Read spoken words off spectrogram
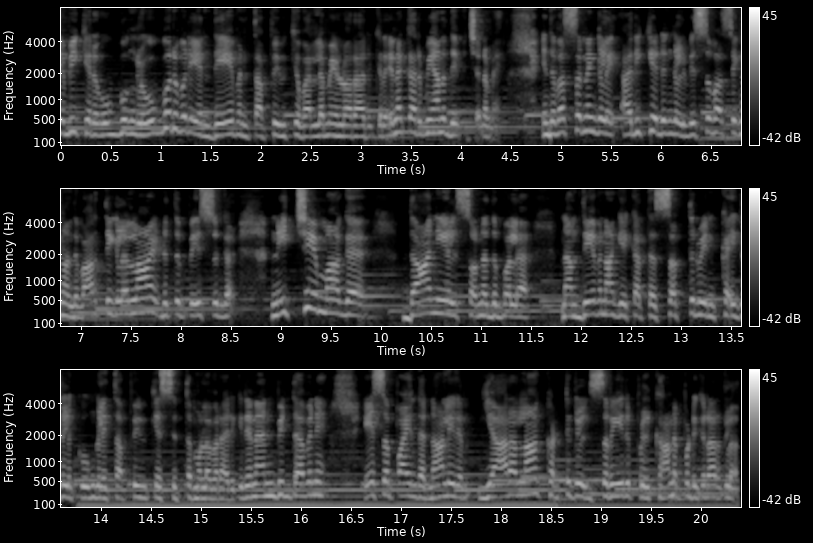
செபிக்கிற ஒவ்வொங்களை ஒவ்வொருவரையும் என் தேவன் தப்புவிக்க வல்லமையுள்ளவராக இருக்கிறார். எனக்கு அருமையான தேவச்சனமே இந்த வசனங்களை அறிக்கையிடுங்கள் விசுவாசிகள் அந்த வார்த்தைகளெல்லாம் எடுத்து பேசுங்கள். நிச்சயமாக தானியல் சொன்னது போல நாம் தேவனாகிய கத்த சத்ருவின் கைகளுக்கு உங்களை தப்பிவிக்க சித்தமுள்ளவராக இருக்கிறேன். அன்பின் தவனே ஏசப்பா இந்த நாளிலும் யாரெல்லாம் கட்டுகள் சிறையிருப்பில் காணப்படுகிறார்களோ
